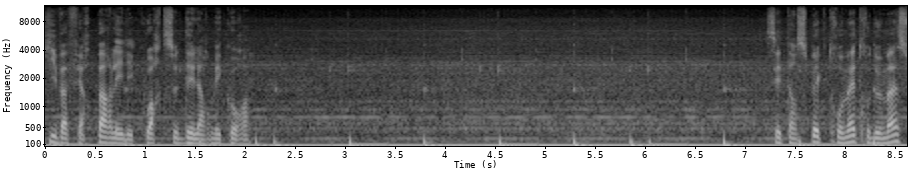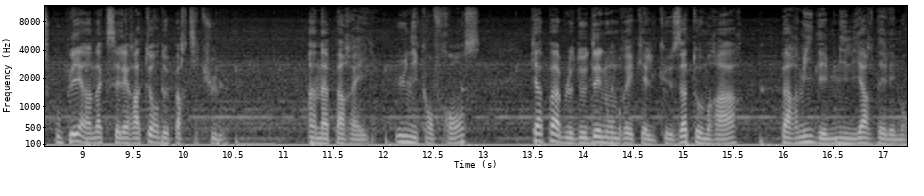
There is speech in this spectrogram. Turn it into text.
qui va faire parler les quartz dès l'armée Cora. C'est un spectromètre de masse couplé à un accélérateur de particules. Un appareil unique en France, capable de dénombrer quelques atomes rares parmi des milliards d'éléments.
